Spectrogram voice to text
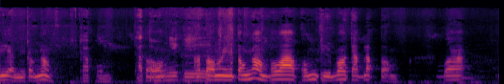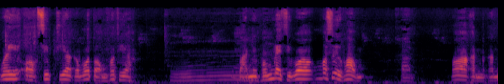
วิอันนี้ต้องย่อม ครับผม ถ้าตองนี่คือถ้าตองนี่ต้องย่อมเพราะว่าผมสิบ่จับหลักตอง ว่าไว้ออก10เทียกับบ่ตองเพราะเทียอืมบัดนี้ผมเลยสิบ่บ่ซื้อพร้อม ครับ เพราะว่าคันคัน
